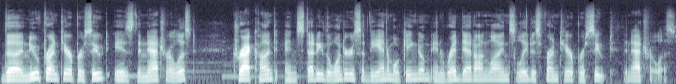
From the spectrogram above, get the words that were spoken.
The new frontier pursuit is the Naturalist. Track, hunt, and study the wonders of the animal kingdom in Red Dead Online's latest frontier pursuit, the Naturalist.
